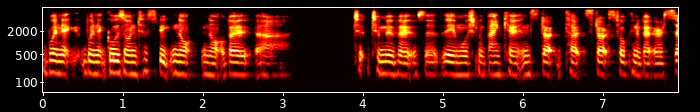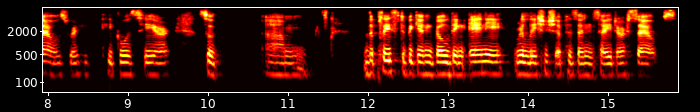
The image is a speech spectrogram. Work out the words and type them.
when it when it goes on to speak not not about uh to, to move out of the, the emotional bank out and start starts talking about ourselves where he, he goes here. So um, the place to begin building any relationship is inside ourselves.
